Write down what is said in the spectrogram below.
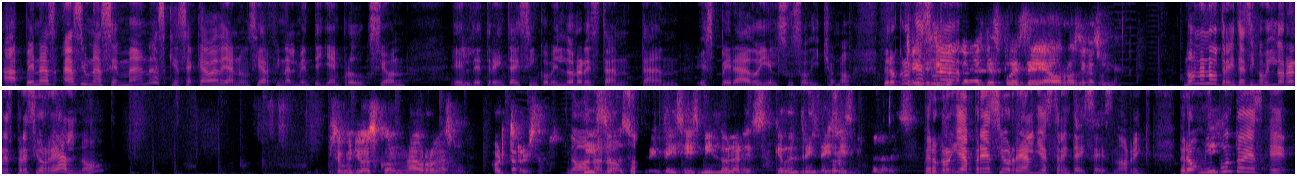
Apenas hace unas semanas que se acaba de anunciar finalmente ya en producción el de 35 mil dólares tan, tan esperado y el susodicho, ¿no? Pero creo que es una... dólares después de ahorros de gasolina. No, no, no, 35 mil dólares precio real, ¿no? Según yo es con ahorro de gasolina. Ahorita revisamos. No, no, no. Son 36 mil dólares. Quedó en 36 mil dólares. Pero creo que ya precio real ya es 36, ¿no, Rick? Pero mi punto es, eh,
